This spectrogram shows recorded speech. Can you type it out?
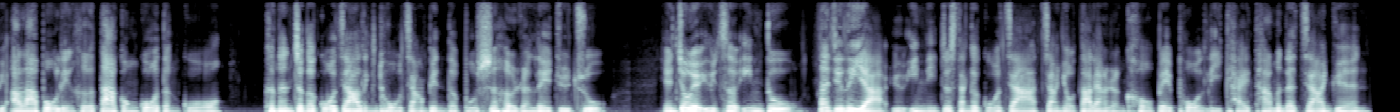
与阿拉伯联合大公国等国，可能整个国家领土将变得不适合人类居住。研究也预测，印度、奈及利亚与印尼这三个国家将有大量人口被迫离开他们的家园。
